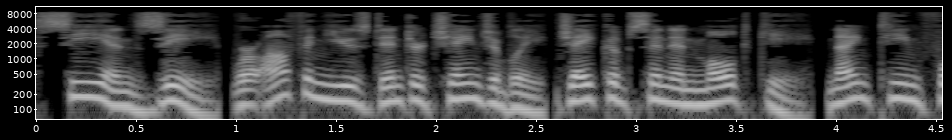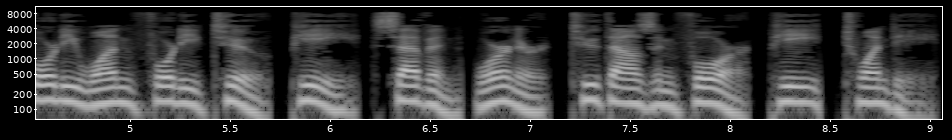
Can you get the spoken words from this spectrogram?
C and Z, were often used interchangeably Jacobsen and Moltke, 1941–42, p. 7, Werner, 2004, p. 20.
